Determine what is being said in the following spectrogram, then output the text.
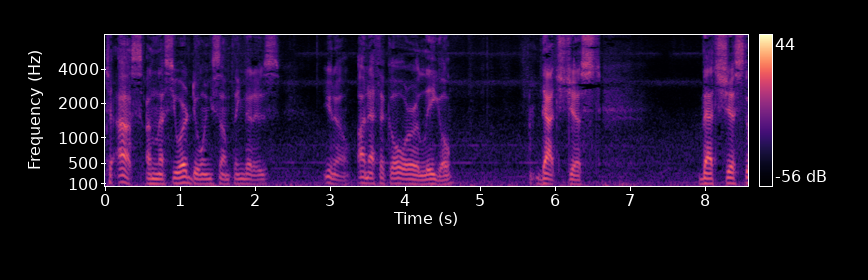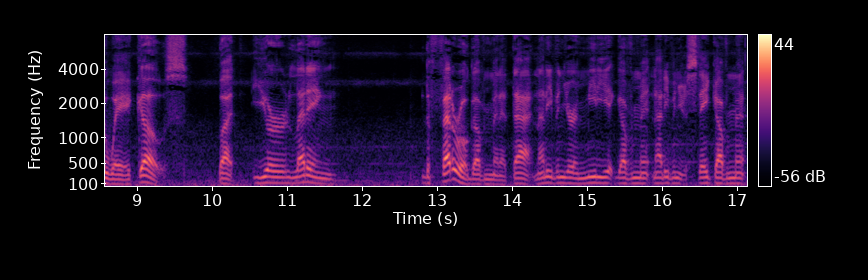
to us, unless you are doing something that is, you know, unethical or illegal. That's just that's just the way it goes. But you're letting the federal government at that, not even your immediate government, not even your state government.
